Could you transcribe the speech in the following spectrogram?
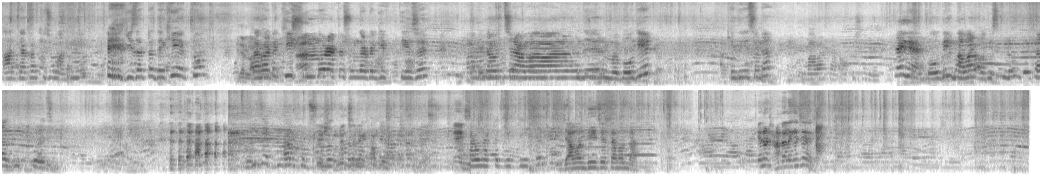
আর দেখার কিছু বাকি নেই। গিজারটা দেখি একটু। দেখো একটা কি সুন্দর একটা সুন্দর একটা গিফট দিয়েছে। এটা হচ্ছে আমাদের বৌদির। কে দিয়েছে এটা? বৌদির বাবার অফিসের লোক এটা করেছে। দারুণ একটা gift। দারুণ একটা গিফট দিয়েছে। যেমন দিয়েছে তেমন দা কেন ঠান্ডা লেগেছে?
